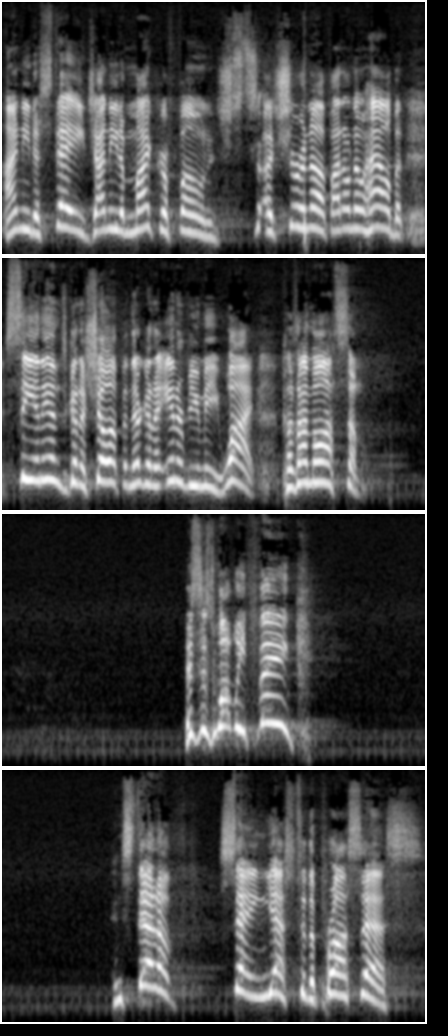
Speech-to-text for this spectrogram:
I need a stage, I need a microphone. Uh, sure enough, I don't know how, but CNN's going to show up and they're going to interview me. Why? Cuz I'm awesome. This is what we think. Instead of saying yes to the process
